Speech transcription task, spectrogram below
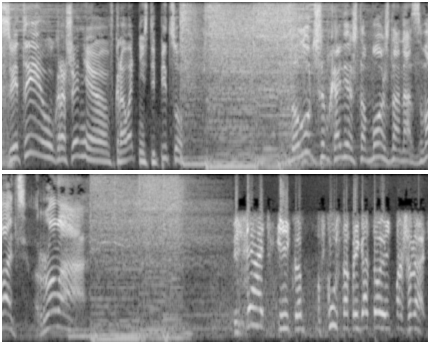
Цветы, украшения, в кровать нести пиццу. Но лучшим, конечно, можно назвать Рома. Взять и к- вкусно приготовить, пожрать.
